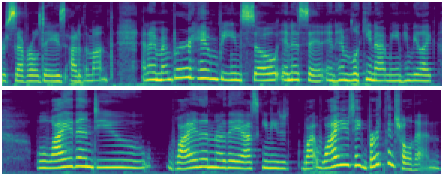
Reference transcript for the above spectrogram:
for several days out of the month. And I remember him being so innocent and him looking at me and he'd be like, Well, why then do you, why then are they asking you to, why, why do you take birth control then?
